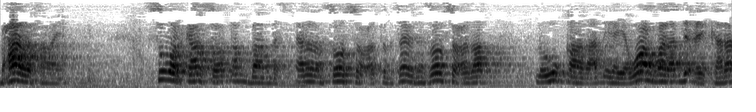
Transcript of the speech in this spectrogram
maxaa la samayn suwarkaasoo dhan baa mas'aladan soo socota. Masaajidkan soo socda lagu qaadaa dhigaya. Waa wada dhici kara.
